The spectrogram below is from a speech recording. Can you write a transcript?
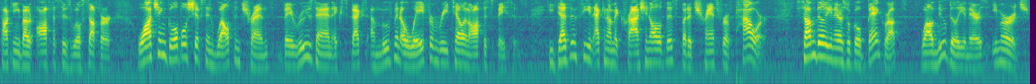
talking about offices will suffer. Watching global shifts in wealth and trends, Beiruzan expects a movement away from retail and office spaces. He doesn't see an economic crash in all of this, but a transfer of power. Some billionaires will go bankrupt, while new billionaires emerge.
